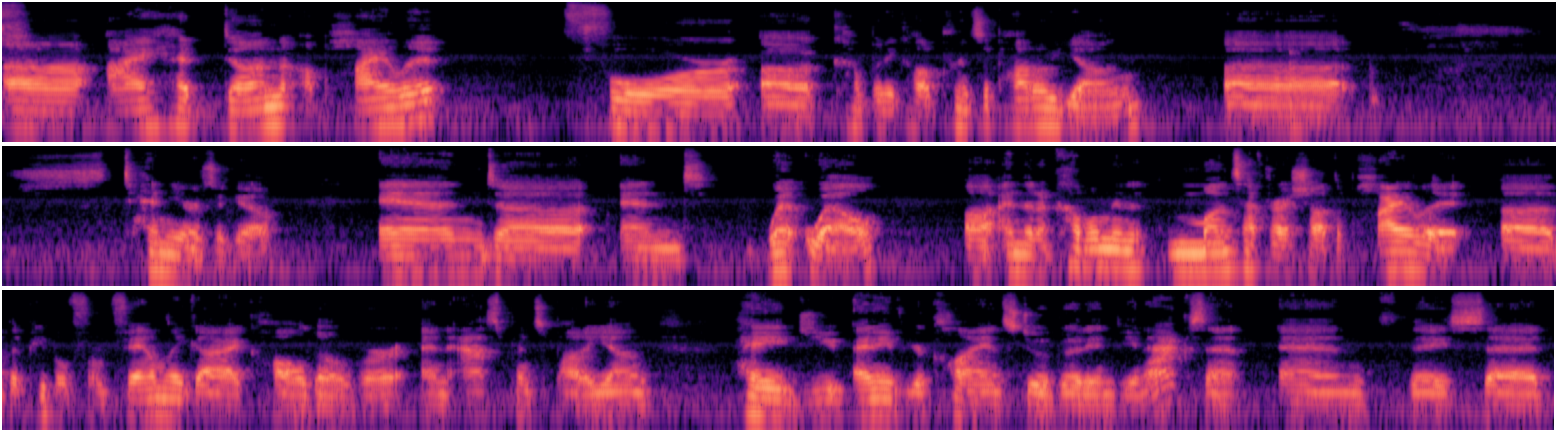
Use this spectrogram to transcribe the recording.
uh, I had done a pilot for a company called Principato Young uh, ten years ago, and uh, and went well. Uh, and then a couple minute, months after I shot the pilot, uh, the people from Family Guy called over and asked Principato Young, "Hey, do you, any of your clients do a good Indian accent?" And they said,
